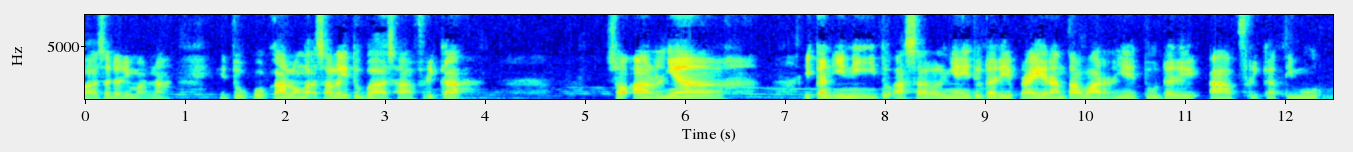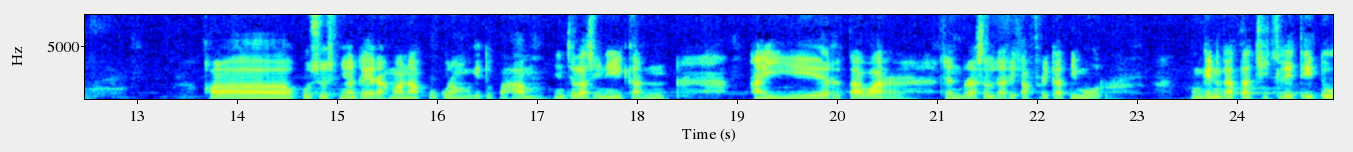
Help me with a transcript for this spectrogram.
bahasa dari mana. Itu kalau nggak salah itu bahasa Afrika. Soalnya ikan ini itu asalnya itu dari perairan tawar yaitu dari Afrika Timur. Kalau khususnya daerah mana aku kurang begitu paham. Yang jelas ini ikan air tawar dan berasal dari Afrika Timur mungkin kata ciclit itu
